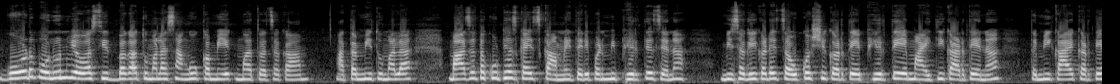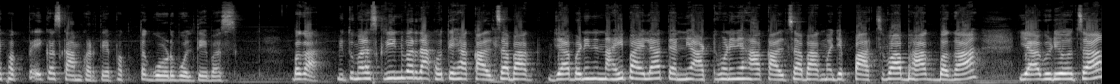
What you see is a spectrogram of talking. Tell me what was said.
गोड बोलून व्यवस्थित बघा तुम्हाला सांगू का मी एक महत्त्वाचं काम. आता मी तुम्हाला माझं तर कुठेच काहीच काम नाही तरी पण मी फिरतेच आहे ना. मी सगळीकडे चौकशी करते फिरते माहिती काढते ना तर मी काय करते फक्त एकच काम करते फक्त गोड बोलते बस. बघा मी तुम्हाला स्क्रीनवर दाखवते हा कालचा भाग. ज्या बहिणीने नाही पाहिला त्यांनी आठवणीने हा कालचा भाग म्हणजे पाचवा भाग बघा. या व्हिडिओचा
